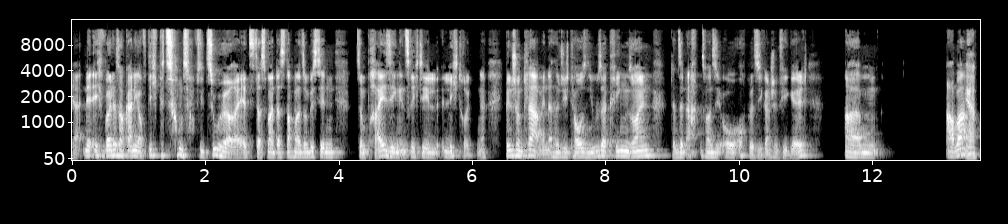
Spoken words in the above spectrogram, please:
Ja, ne, ich wollte das auch gar nicht auf dich bezogen, sondern auf die Zuhörer jetzt, dass man das nochmal so ein bisschen zum Pricing ins richtige Licht rückt. Ne? Ich bin schon klar, wenn das natürlich 1000 User kriegen sollen, dann sind 28 Euro auch plötzlich ganz schön viel Geld. Ähm, aber ja.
